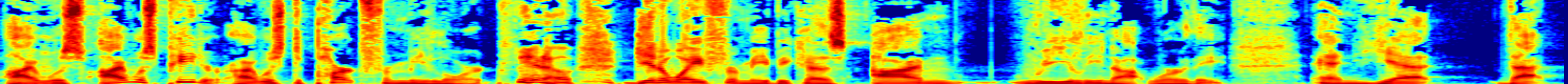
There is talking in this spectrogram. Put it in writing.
I mm-hmm. was I was Peter. I was depart from me, Lord. You know, get away from me because I'm really not worthy. And yet that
